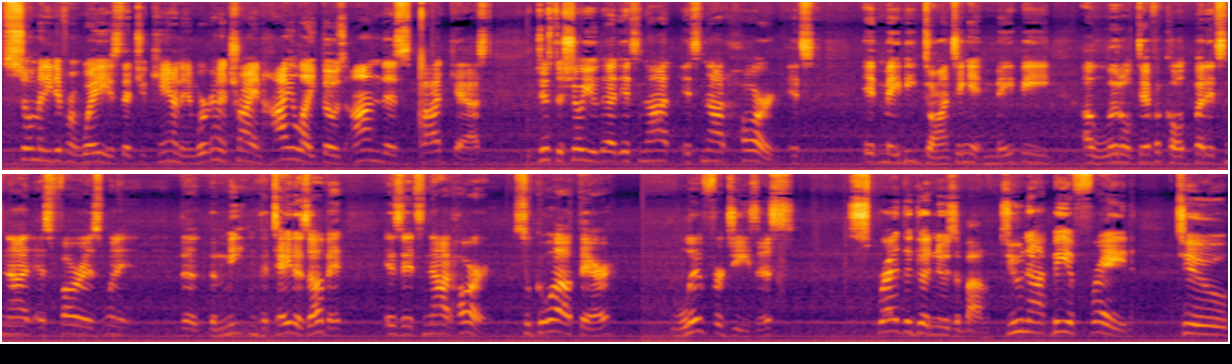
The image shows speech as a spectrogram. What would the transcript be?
so many different ways that you can and we're going to try and highlight those on this podcast just to show you that it's not it's not hard. It's it may be daunting, it may be a little difficult, but it's not as far as when it the the meat and potatoes of it is it's not hard. So go out there, live for Jesus, spread the good news about him. Do not be afraid to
